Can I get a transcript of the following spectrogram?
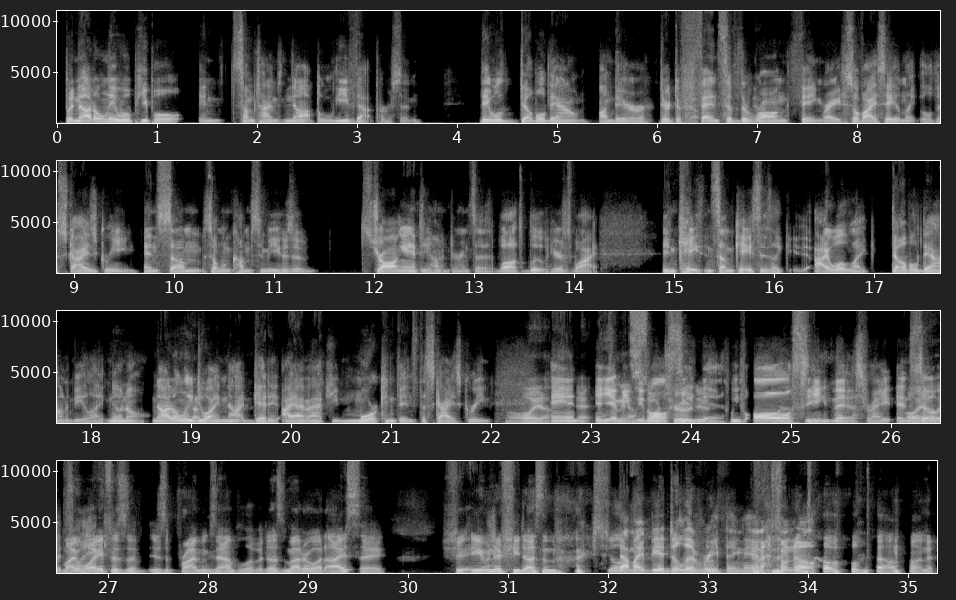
But not only will people in sometimes not believe that person, they will double down on their their defense of the Yeah. wrong thing, right? So if I say I'm like, oh, the sky's green, and some someone comes to me who's a strong anti-hunter and says, well, it's blue. Here's why. In case in some cases, like I will like double down and be like, no, no. Not only do I not get it, I am actually more convinced the sky's green. Oh yeah, And Yeah, and yeah, I mean, we've so all true, seen dude. this. We've all Yeah. seen this, right? And Oh, so yeah. it's my like, wife is a is a prime example of it. Doesn't matter what I say, she even if she doesn't, she'll that might be a delivery thing, man. I don't know. Double down on it.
